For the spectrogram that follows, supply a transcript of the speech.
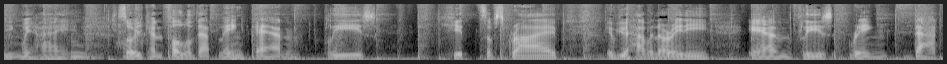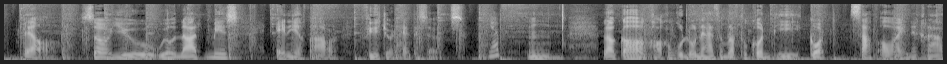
ลิงก์ไว้ให้ so you can follow that link and please hit subscribe if you haven't already and please ring that bell so you will not miss any of our future episodes Yep. อืมแล้วก็ขอขอบคุณล่วงหน้าสำหรับทุกคนที่กดซับเอาไว้นะครับ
